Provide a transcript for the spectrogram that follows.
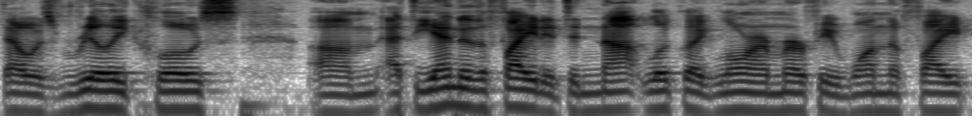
that was really close. Um, at the end of the fight, it did not look like Lauren Murphy won the fight.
